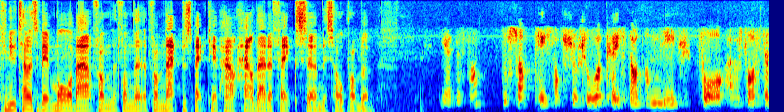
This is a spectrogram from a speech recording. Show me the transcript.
Can you tell us a bit more about from from the from that perspective how how that affects um, this whole problem? Shortage of social workers is not only for uh, foster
